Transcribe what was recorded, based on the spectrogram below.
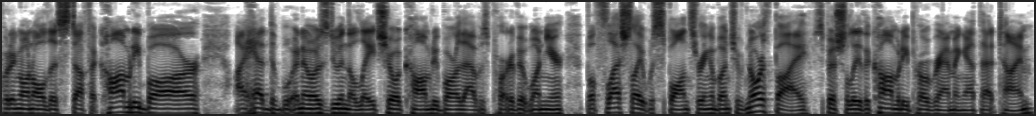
putting on all this stuff at Comedy Bar. I had the, when I was doing the late show at Comedy Bar, that was part of it one year. But Fleshlight was sponsoring a bunch of North by, especially the comedy programming at that time.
